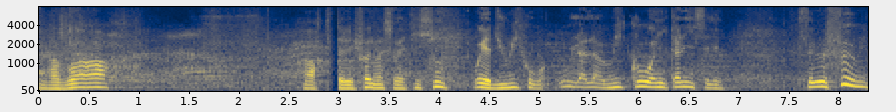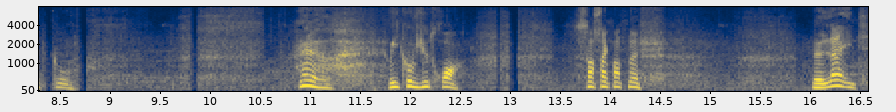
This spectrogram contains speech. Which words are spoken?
On va voir. Alors, téléphone, ouais, ça va être ici. Oui, il y a du Wico. Ouh là là, Wico en Italie, c'est, c'est le feu, Wico. Alors, Wico View 3, 159. Le Light,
